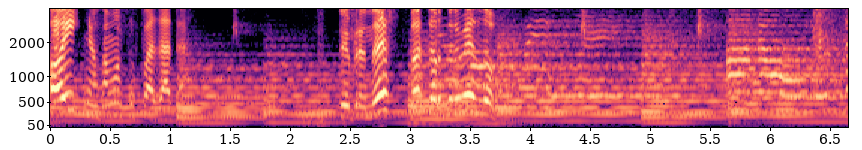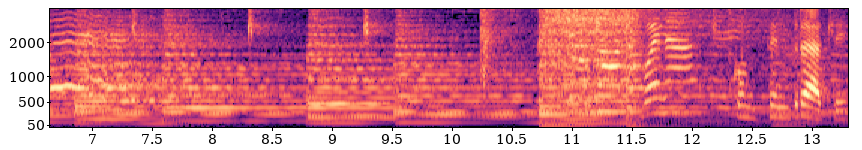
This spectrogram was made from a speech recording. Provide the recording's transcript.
Hoy nos vamos a Uspallata. ¿Te prendés? Va a estar tremendo. Buenas. Concentrate,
